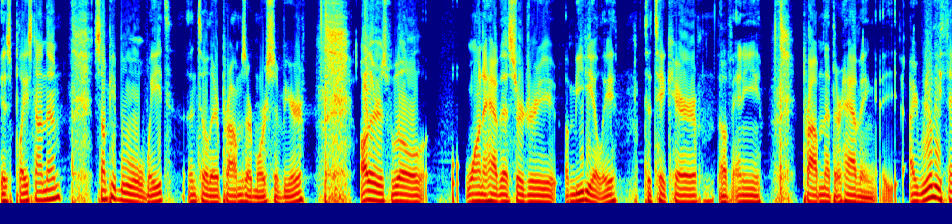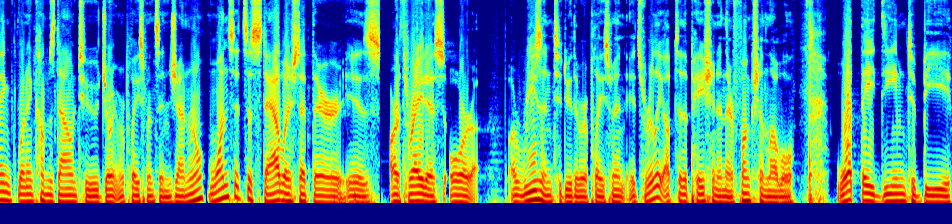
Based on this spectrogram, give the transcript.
is placed on them. Some people will wait until their problems are more severe. Others will want to have that surgery immediately to take care of any problem that they're having. I really think when it comes down to joint replacements in general, once it's established that there is arthritis or a reason to do the replacement, it's really up to the patient and their function level what they deem to be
